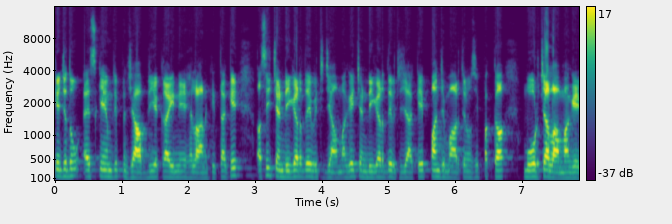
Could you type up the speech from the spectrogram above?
ਕਿ ਜਦੋਂ ਐਸਕੇਐਮ ਦੀ ਪੰਜਾਬ ਦੀ ਇਕਾਈ ਨੇ ਐਲਾਨ ਕੀਤਾ ਕਿ ਅਸੀਂ ਚੰਡੀਗੜ੍ਹ ਦੇ ਵਿੱਚ ਜਾਵਾਂਗੇ, ਚੰਡੀਗੜ੍ਹ ਦੇ ਵਿੱਚ ਜਾ ਕੇ 5 ਮਾਰਚ ਨੂੰ ਅਸੀਂ ਪੱਕਾ ਮੋਰਚਾ ਲਾਵਾਂਗੇ।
